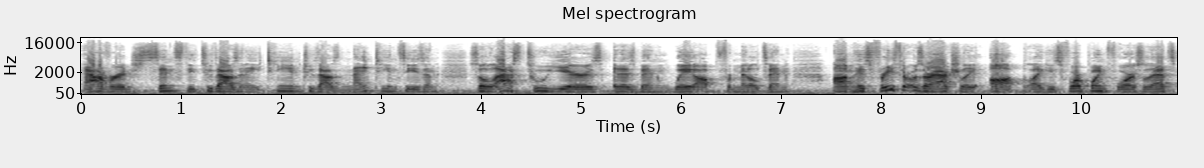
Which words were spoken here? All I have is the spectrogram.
averaged since the 2018 2019 season. So the last two years, it has been way up for Middleton. Um, his free throws are actually up, like he's 4.4, so that's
